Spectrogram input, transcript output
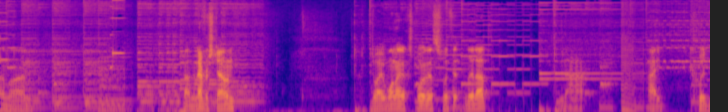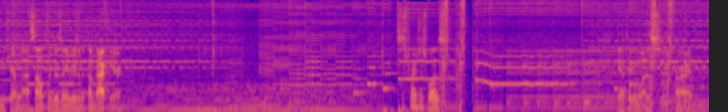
Come on. Found an Everstone. Do I want to explore this with it lit up? Nah. I couldn't care less. I don't think there's any reason to come back here. Is this where I just was? Yeah, I think it was. Alright.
